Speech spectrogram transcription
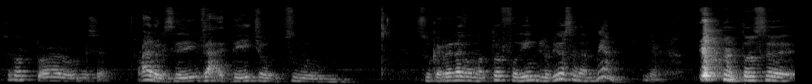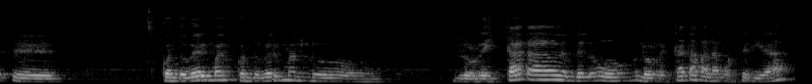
Se fue a actuar o lo que sea. Claro, y se, o sea, de hecho, su, su carrera como actor fue bien gloriosa también. Entonces, eh, cuando Bergman, cuando Bergman lo, lo rescata de lo, lo rescata para la posteridad,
